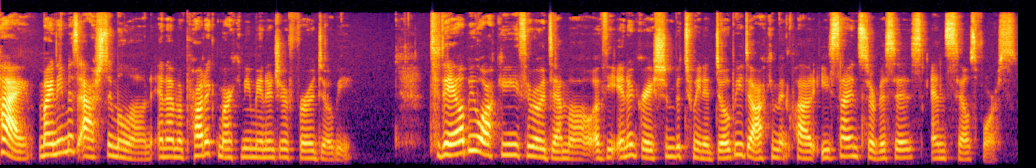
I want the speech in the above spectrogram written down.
Hi, my name is Ashley Malone, and I'm a Product Marketing Manager for Adobe. Today I'll be walking you through a demo of the integration between Adobe Document Cloud eSign services and Salesforce.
